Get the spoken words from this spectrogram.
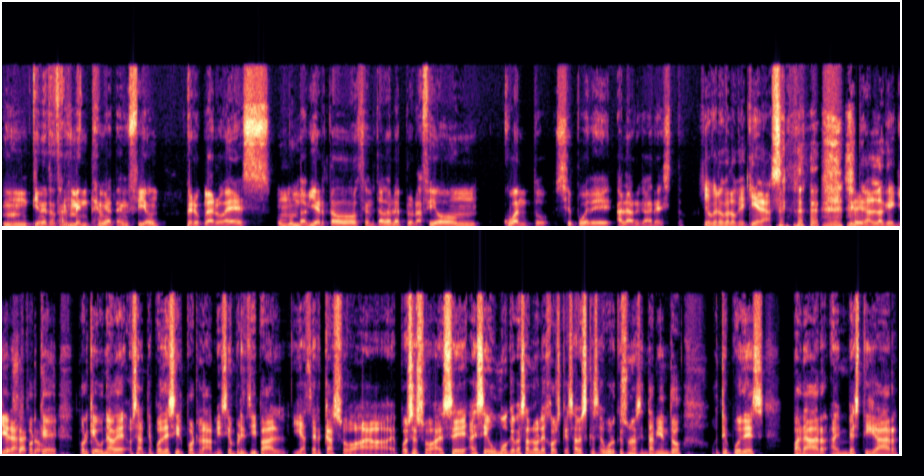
mmm, tiene totalmente mi atención, pero claro, es un mundo abierto, centrado en la exploración. ¿Cuánto se puede alargar esto? Yo creo que lo que quieras, literal sí, lo que quieras, porque, porque una vez, o sea, te puedes ir por la misión principal y hacer caso a, pues eso, a ese, a ese humo que ves a lo lejos, que sabes que seguro que es un asentamiento, o te puedes parar a investigar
